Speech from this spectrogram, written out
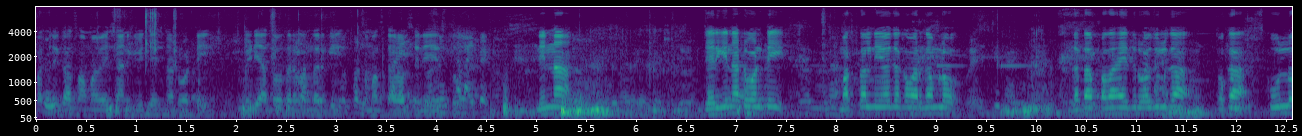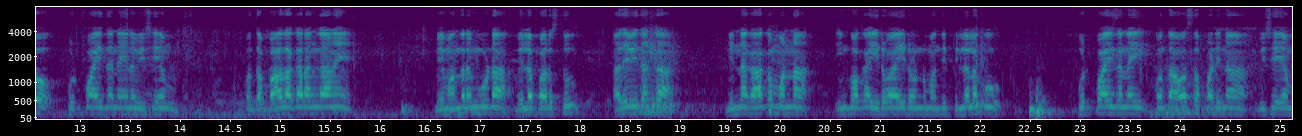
పత్రికా సమావేశానికి విచ్చేసినటువంటి మీడియా సోదరులందరికీ నమస్కారాలు తెలియజేస్తూ నిన్న జరిగినటువంటి మక్తల్ నియోజకవర్గంలో గత పదహైదు రోజులుగా ఒక స్కూల్లో ఫుడ్ పాయిజన్ అయిన విషయం కొంత బాధాకరంగానే మేమందరం కూడా వెళ్ళపరుస్తూ అదేవిధంగా నిన్న కాక మొన్న ఇంకొక ఇరవై రెండు మంది పిల్లలకు ఫుడ్ పాయిజన్ అయి కొంత అవస్థ పడిన విషయం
